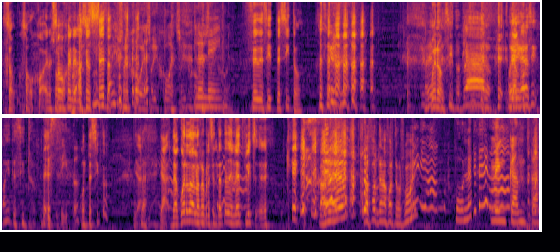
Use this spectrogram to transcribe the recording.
Son jóvenes, Somos somos generación jóvenes. Z. Soy joven, soy joven, soy joven. Lo soy leen. joven. Sé decir tecito. Ver, Bueno. tecito, claro. Voy a llegar así, oye, tecito. Tecito. ¿Un tecito? Ya. Claro. ya. De acuerdo a los representantes de Netflix, eh, A ver, a ver, más fuerte, más fuerte, por favor. Me encanta.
